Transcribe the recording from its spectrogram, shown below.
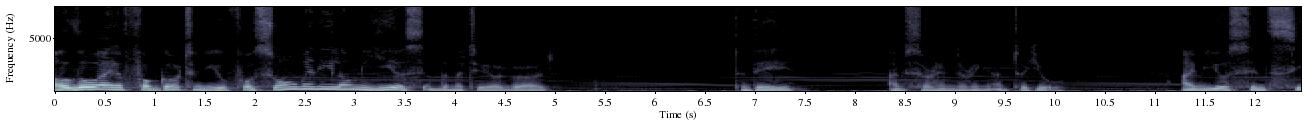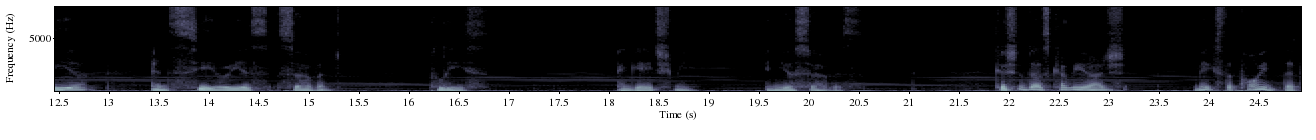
although I have forgotten you for so many long years in the material world, today I'm surrendering unto you. I'm your sincere and serious servant. Please engage me in your service. Krishnadas Kaviraj makes the point that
